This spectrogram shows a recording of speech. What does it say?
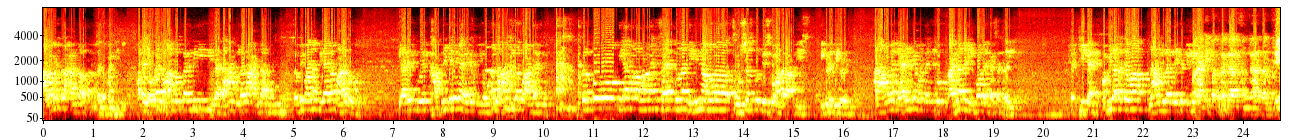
आला मी तर आणला होता आमच्या लोकांनी. आता एवढ्या लहान लोकांनी या लहान मुलाला आणला तर मी माझ्या पियाला म्हणालो की अरे तू एक खात्री केली काय एवढा लहान मुलगा तू आणलाय तर तो पिया मला म्हणाला की साहेब तुला नेहमी आम्हाला संशयास्पद दिसतो म्हणणार आपली इकडे तिकडे. आणि आम्हाला गॅरंटी म्हटलं की तो काही ना काही इन्व्हॉल्व आहे कशात तरी ठीक आहे. मग मी आता तेव्हा लहान मुलाला देखील पत्रकार संघातर्फे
